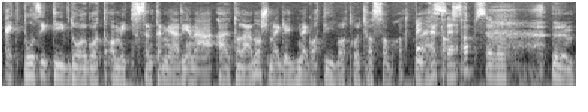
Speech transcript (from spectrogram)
egy pozitív dolgot, amit szerintem már ilyen általános, meg egy negatívat, hogyha szabad. Persze, Lehet azt? abszolút. Öm,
